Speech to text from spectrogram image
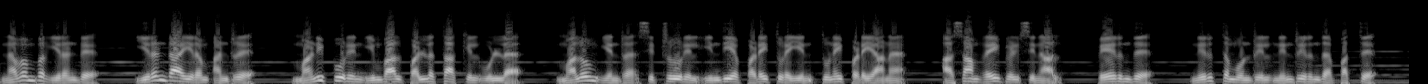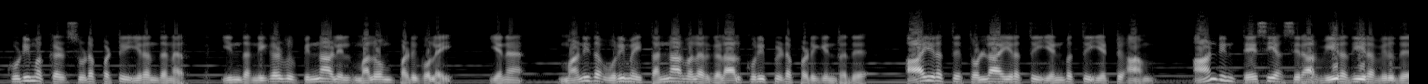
நவம்பர் இரண்டு இரண்டாயிரம் அன்று மணிப்பூரின் இம்பால் பள்ளத்தாக்கில் உள்ள மலோம் என்ற சிற்றூரில் இந்திய படைத்துறையின் துணைப்படையான அசாம் ரைபிள்ஸினால் பேருந்து நிறுத்தம் ஒன்றில் நின்றிருந்த பத்து குடிமக்கள் சுடப்பட்டு இறந்தனர். இந்த நிகழ்வு பின்னாளில் மலோம் படுகொலை என மனித உரிமை தன்னார்வலர்களால் குறிப்பிடப்படுகின்றது. ஆயிரத்து தொள்ளாயிரத்து எண்பத்து எட்டு ஆம் ஆண்டின் தேசிய சிறார் வீரதீர விருது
